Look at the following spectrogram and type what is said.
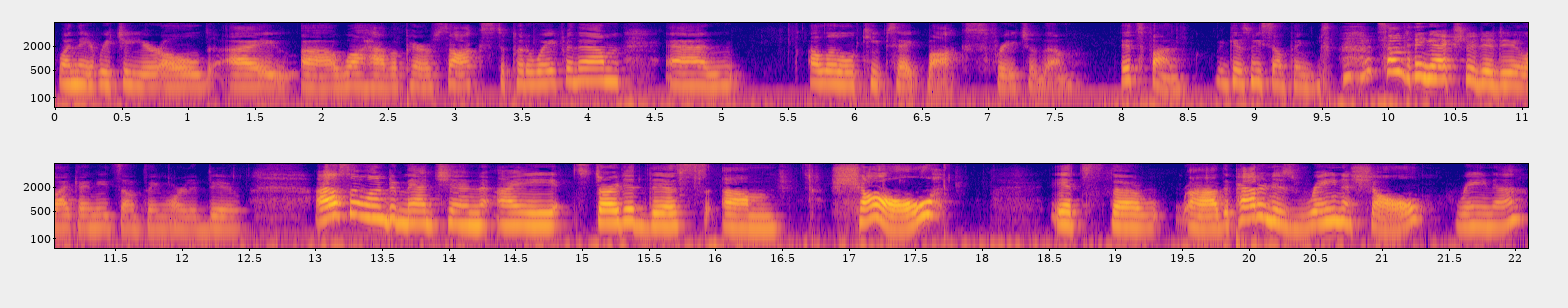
When they reach a year old, I uh, will have a pair of socks to put away for them, and a little keepsake box for each of them. It's fun. It gives me something something extra to do, like I need something more to do. I also wanted to mention I started this um, shawl. It's the uh, the pattern is Reyna shawl. Reyna.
